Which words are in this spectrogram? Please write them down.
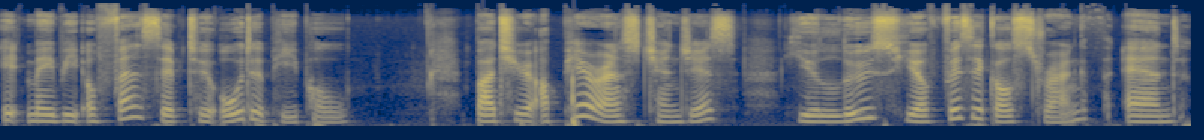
it may be offensive to older people. But your appearance changes, you lose your physical strength, and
